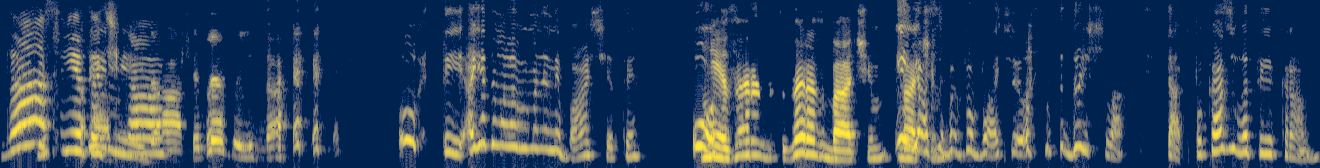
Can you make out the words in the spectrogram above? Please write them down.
Да, Світочка. Да, тебе видно. Ух ти, а я думала, ви мене не бачите. О, Ні, зараз, зараз бачимо. і я Бачимо. себе побачила. Дійшла. Так, показувати екран.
